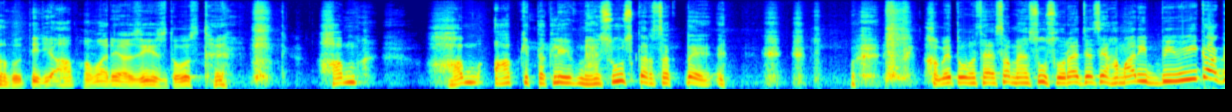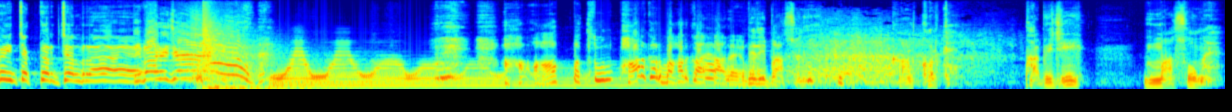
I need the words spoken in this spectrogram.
भगवती जी आप हमारे अज़ीज़ दोस्त हैं। हम हम आपकी तकलीफ़ महसूस कर सकते हैं। हमें तो बस ऐसा महसूस हो रहा है जैसे हमारी बीवी का कहीं चक्कर चल रहा है। तिवारी जी! आ- आप पतलून फाड़ कर बाहर का आ रहे हैं मेरी बात सुनिए कान खोल के। भाभी जी मासूम है।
